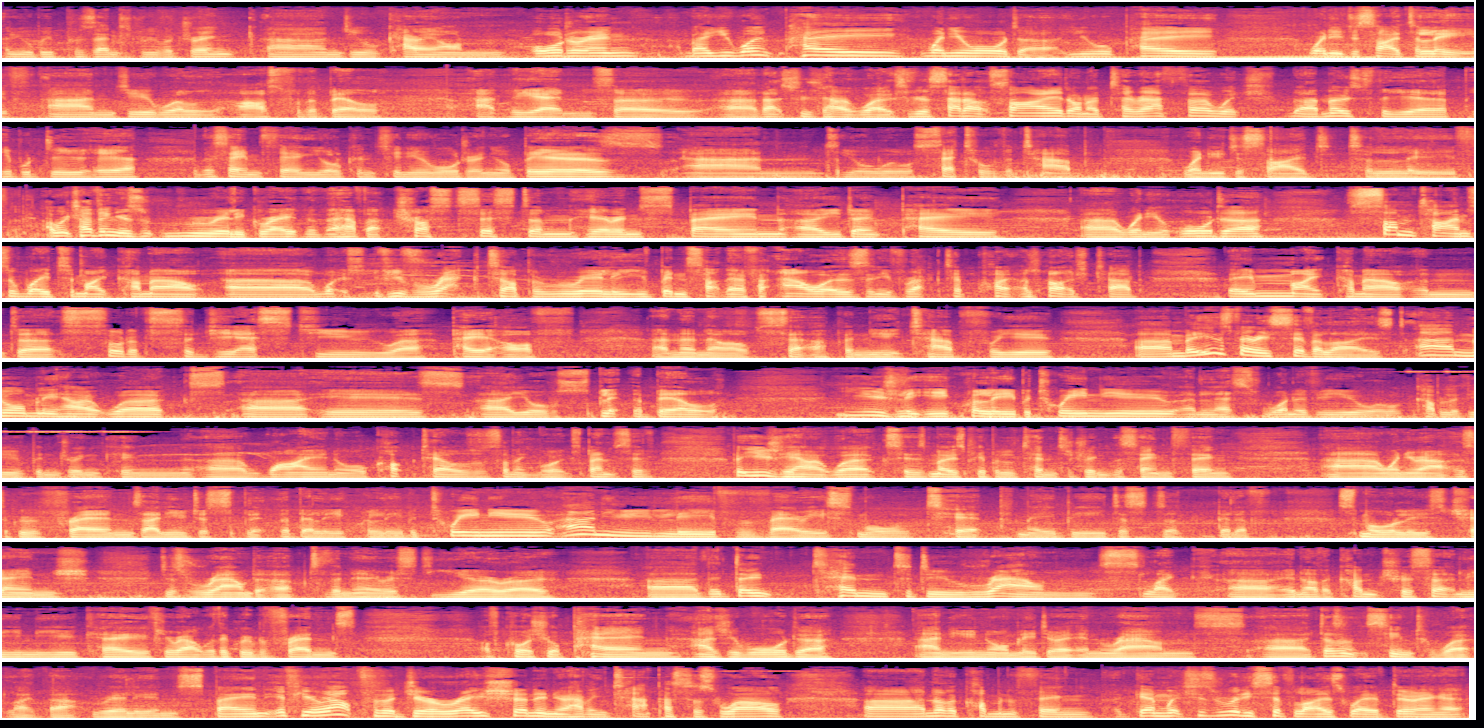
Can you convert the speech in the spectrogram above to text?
and you'll be presented with a drink, and you'll carry on ordering. Now, you won't pay when you order, you will pay when you decide to leave, and you will ask for the bill at the end. So uh, that's usually how it works. If you're sat outside on a terraza, which uh, most of the year people do here, the same thing, you'll continue ordering your beers and you will settle the tab when you decide to leave. Which I think is really great that they have that trust system here in Spain. Uh, you don't pay uh, when you order. Sometimes a waiter might come out uh, if you've racked up a really, you've been sat there for hours and you've racked up quite a large tab. They might come out and uh, sort of suggest you uh, pay it off, and then they'll set up a new tab for you. Um, but it's very civilized. And normally, how it works uh, is uh, you'll split the bill usually equally between you, unless one of you or a couple of you have been drinking uh, wine or cocktails or something more expensive. But usually, how it works is most people tend to drink the same thing uh, when you're out as a group of friends, and you just split the bill equally between you, and you leave a very small tip, maybe just a bit of small loose change, just round it up to the nearest euro. Uh, they don't tend to do rounds like uh, in other countries, certainly in the UK, if you're out with a group of friends of course, you're paying as you order, and you normally do it in rounds. Uh, it doesn't seem to work like that really in Spain. If you're out for the duration and you're having tapas as well, uh, another common thing, again, which is a really civilized way of doing it,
